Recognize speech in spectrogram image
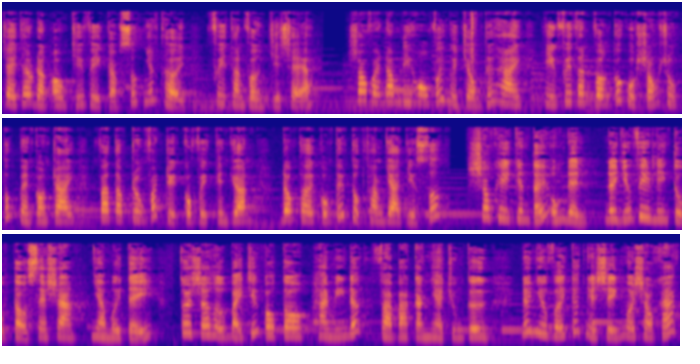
chạy theo đàn ông chỉ vì cảm xúc nhất thời, Phi Thanh Vân chia sẻ. Sau vài năm ly hôn với người chồng thứ hai, hiện Phi Thanh Vân có cuộc sống sung túc bên con trai và tập trung phát triển công việc kinh doanh, đồng thời cũng tiếp tục tham gia diễn xuất. Sau khi kinh tế ổn định, nữ diễn viên liên tục tàu xe sang, nhà 10 tỷ. Tôi sở hữu 7 chiếc ô tô, 2 miếng đất và 3 căn nhà chung cư. Nếu như với các nghệ sĩ ngôi sao khác,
